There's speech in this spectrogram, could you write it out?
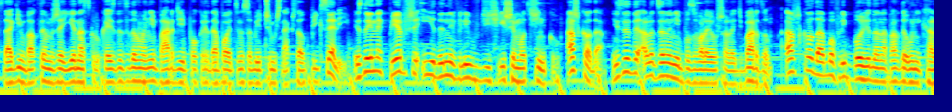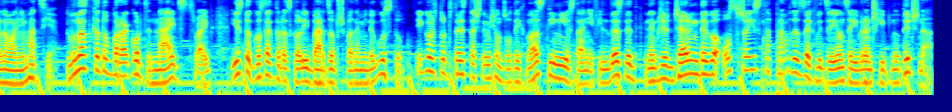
z takim faktem, że jedna skórka jest zdecydowanie bardziej pokryta powiedzmy sobie czymś na kształt pikseli. Jest to jednak pierwszy i jedyny flip w dzisiejszym odcinku. A szkoda. Niestety, ale ceny nie pozwalają szaleć bardzo. A szkoda, bo flip posiada naprawdę unikalną animację. 12 to Paracord Night Stripe. Jest to kosa, która z kolei bardzo przypada mi do gustu. Jego to 470 zł na Steamie w stanie field jednakże czerń tego ostrza jest naprawdę zachwycająca i wręcz hipnotyczna.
